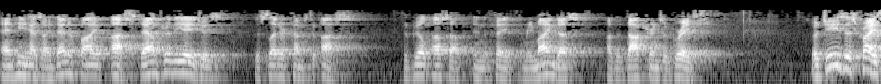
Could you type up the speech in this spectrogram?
and he has identified us. Down through the ages, this letter comes to us. to build us up in the faith and remind us of the doctrines of grace. So Jesus Christ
